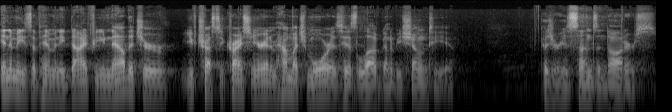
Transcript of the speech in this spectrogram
enemies of him and he died for you, now that you're, you've trusted Christ and you're in him, how much more is his love going to be shown to you? Because you're his sons and daughters.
